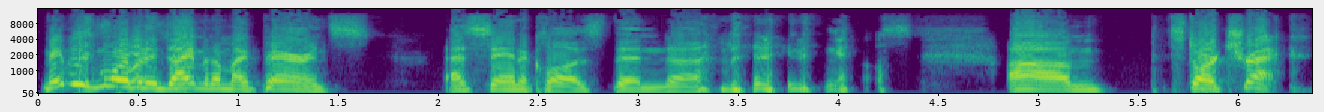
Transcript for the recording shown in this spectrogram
Maybe it's more of an indictment on my parents as Santa Claus than uh, than anything else. Um, Star Trek.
